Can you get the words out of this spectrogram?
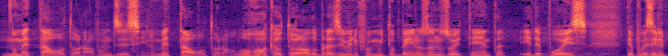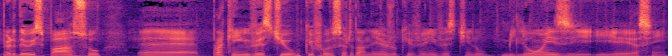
no metal autoral, vamos dizer assim, no metal autoral. O rock autoral do Brasil ele foi muito bem nos anos 80 e depois depois ele perdeu espaço é, para quem investiu, que foi o sertanejo, que veio investindo milhões e, e assim.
